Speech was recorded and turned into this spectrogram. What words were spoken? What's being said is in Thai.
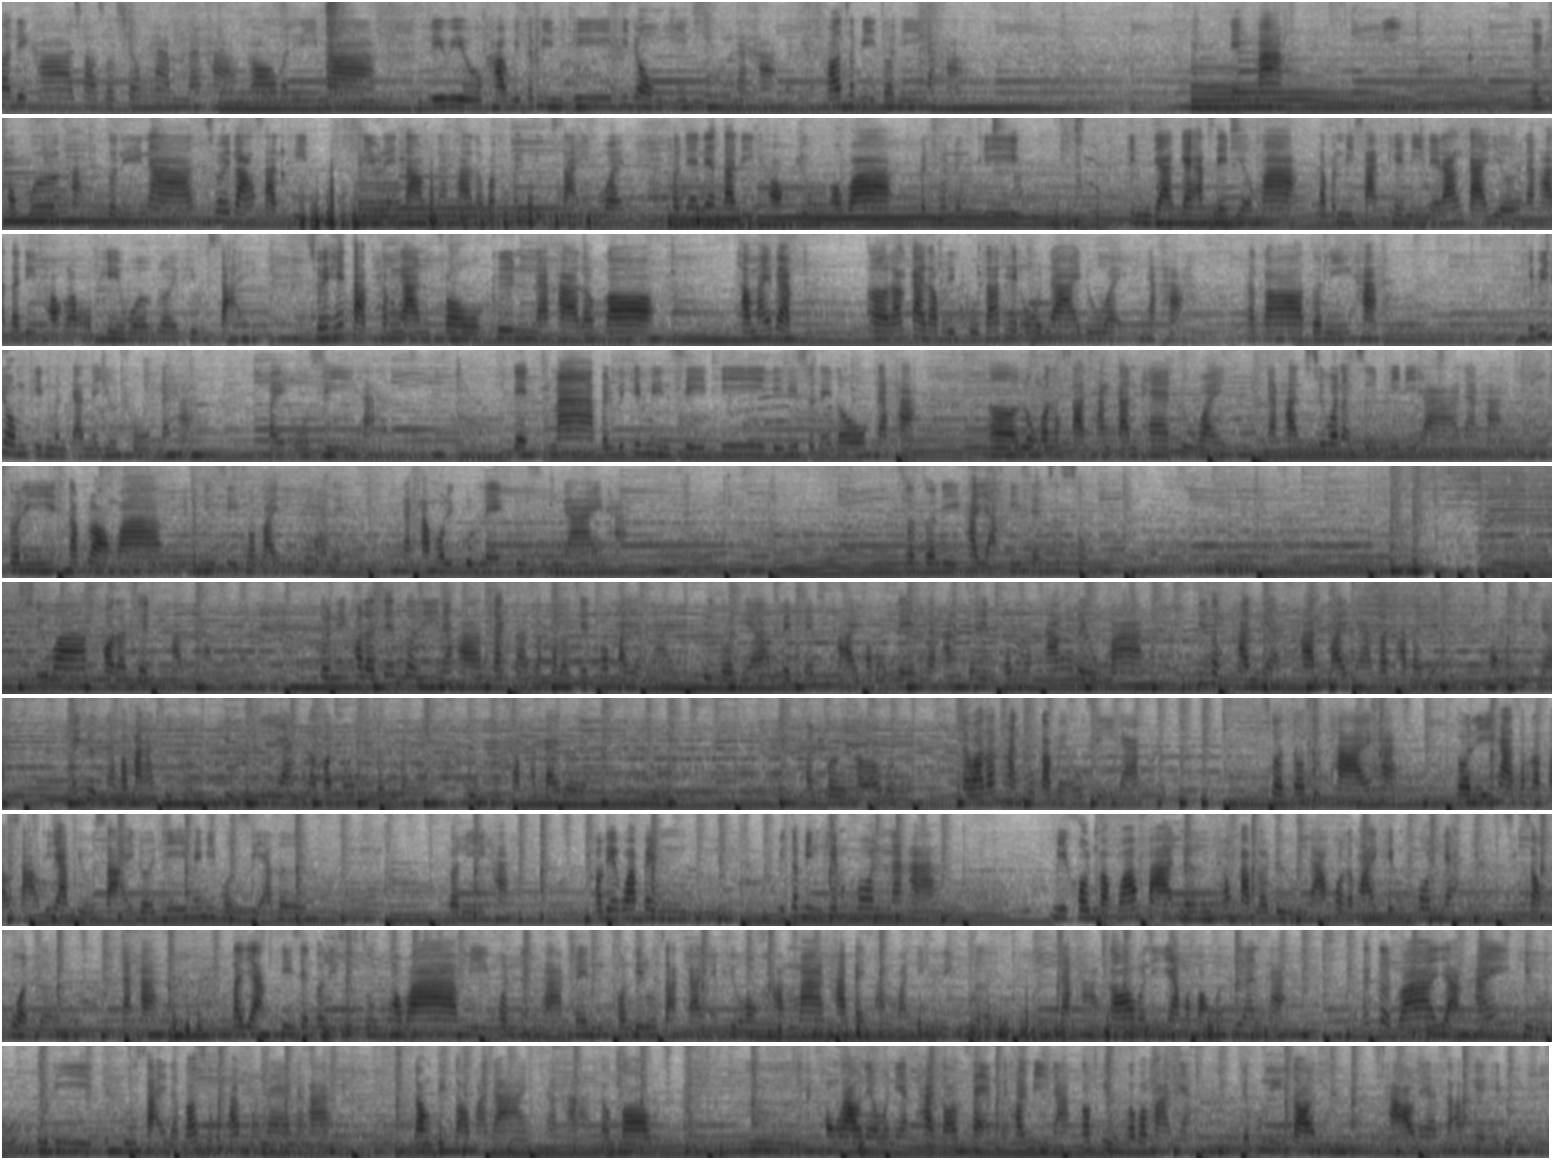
สวัสดีค่ะ ชาวโซเชียลแคมนะคะ ก็วันนี้มารีวิวค่ะวิตามินที่พี่โดมกินนะคะ ก็จะมีตัวนี้นะคะ เด็ดมากนี่เด็ดคอเวอร์ค่ะ ตัวนี้นะ ช่วยล้างสารพิษที่อยู่ในตับนะคะ แล้วก็ทำให้ผิวใสด้วย ตอนนี้เนี่ยตาดีท็อกอยู่เพราะว่าเป็นคนหนึ่งที่กินยาแก้อักเสบเยอะมาก แล้วมันมีสารเคมีในร่างกายเยอะนะคะ แต่ดีท็อกเราโอเคเวิร์กเลยผิวใส ช่วยให้ตับทำงานโฟล์ขึ้นนะคะ แล้วก็ทำให้แบบ ร่างกายเราผลิตกลูตาไทโอนได้ด้วยนะคะ แล้วก็ตัวนี้ค่ะ ที่พี่โดมกินเหมือนกันใน YouTube นะคะไบโอซีค่ะ เด็ดมากเป็นวิตามินซีที่ดีที่สุดในโลกนะคะลงวารสารทางการแพทย์ด้วยนะคะชื่อว่าหนังสือ PDR นะคะ ตัวนี้รับรองว่าวิตามินซีทั่วไปดีแท้เลยนะคะโมเลกุลเล็กดูดซึมง่ายค่ะ ส่วนตัวนี้ค่ะอยากพรีเซนต์สุดๆ อว่าคอลลาเจนพัทค่ะ ตัวนี้คอลลาเจนตัวนี้นะคะ แตกต่างจากคอลลาเจนทั่วไปยังไง คือตัวนี้เป็นเปปไทด์คอลลาเจนนะคะ จะเห็นผลค่อนข้างเร็วมาก ที่สำคัญเนี่ยทานไปเนี่ยก็ทานไปไม่ถึงสองอาทิตย์เนี่ย ไม่ถึงนะประมาณอาทิตย์หนึ่งผิวเนียน แล้วก็นุ่มจนแบบดึงสัมผัสได้เลยอะคอนเฟิร์มค่ะว่าเวิร์กแต่ว่าต้องทานคู่กับไบโอซีนะ ส่วนตัวสุดท้ายค่ะ ตัวนี้ค่ะสำหรับสาวๆที่อยากผิวใสโดยที่ไม่มีผลเสียเลย ตัวนี้ค่ะ เขาเรียกว่าเป็น วิตามินเข้มข้นนะคะ มีคนบอกว่าฝาหนึ่งเท่ากับเราดื่มน้ำผลไม้เข้มข้นเนี่ย 12 ขวดเลยนะคะ แต่อยากพีเซนต์ตัวนี้สุดๆเพราะว่ามีคนหนึ่งค่ะ เป็นคนที่รู้จักกันเนี่ยผิวเขาคล้ำมากทานไป3วันทิ้งลิงเลยนะคะ ก็วันนี้อยากมาบอกเพื่อนๆค่ะ ถ้าเกิดว่าอยากให้ผิวดูดีดูใสแล้วก็สุขภาพแข็งแรงนะคะ ลองติดต่อมาได้นะคะ แล้วก็ของเราเนี่ยวันนี้ถ่ายตอนแสงไม่ค่อยมีนะ ก็ผิวก็ประมาณเนี้ยเดี๋ยวพรุ่งนี้ตอนเช้าเนี่ยจะอัปเดตให้ดูอีกที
